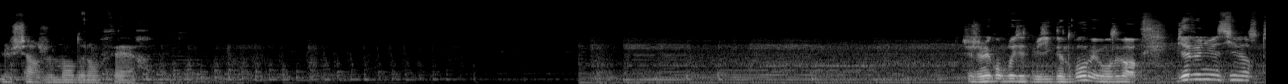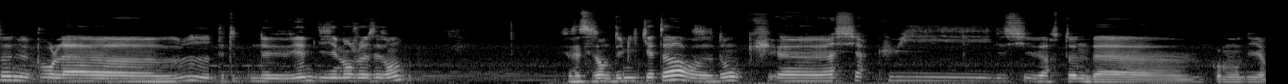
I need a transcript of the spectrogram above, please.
Le chargement de l'enfer. J'ai jamais compris cette musique d'intro, mais bon, c'est pas grave. Bienvenue à Silverstone pour la... euh, peut-être 9ème, 10ème manche de la saison. C'est cette saison de 2014, donc euh, un circuit de Silverstone, bah... comment dire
